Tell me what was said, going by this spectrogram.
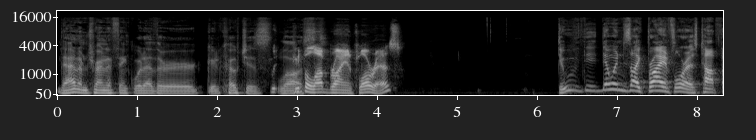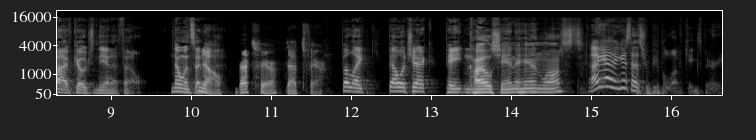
that. I'm trying to think what other good coaches lost. People love Brian Flores. do no one's like Brian Flores, top five coach in the NFL. No one said No, that. that's fair. That's fair. But like Belichick, Payton. Kyle Shanahan lost. oh yeah, I guess that's where People love Kingsbury.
